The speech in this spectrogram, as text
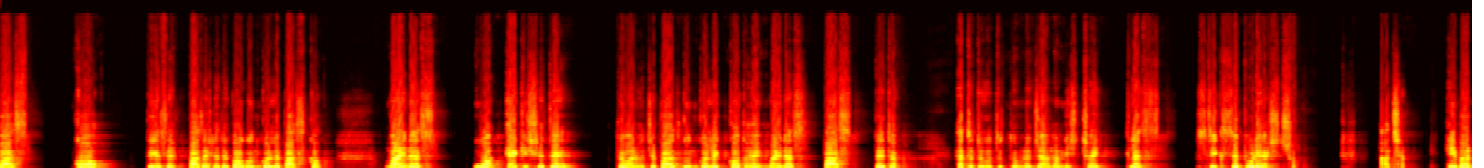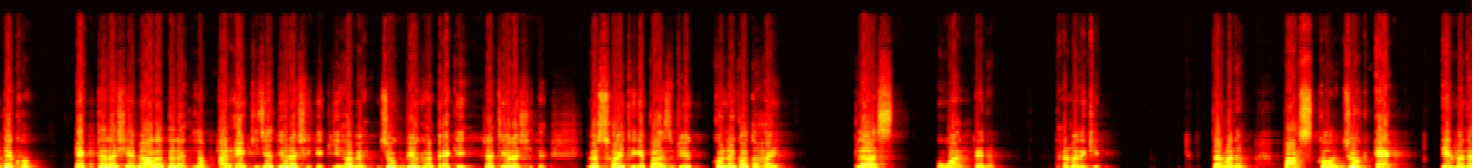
পাঁচ ক, ঠিক আছে? পাঁচের সাথে ক গুণ করলে পাঁচ ক। মাইনাস একের সাথে তোমার হচ্ছে পাঁচ গুণ করলে কত হয়? মাইনাস পাঁচ, তাই তো? এতটুকু তো তোমরা জানো নিশ্চয়ই। ক্লাস সিক্সে পড়ে আসছো। আচ্ছা এবার দেখো, একটা রাশি আমি আলাদা রাখলাম আর একই জাতীয় রাশিকে কি হবে? যোগ বিয়োগ হবে, একই জাতীয় রাশিতে। এবার ছয় থেকে পাঁচ বিয়োগ করলে কত হয়? প্লাস ওয়ান তাই না? তার মানে কি? তার মানে পাঁচ ক যোগ এক। এর মানে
